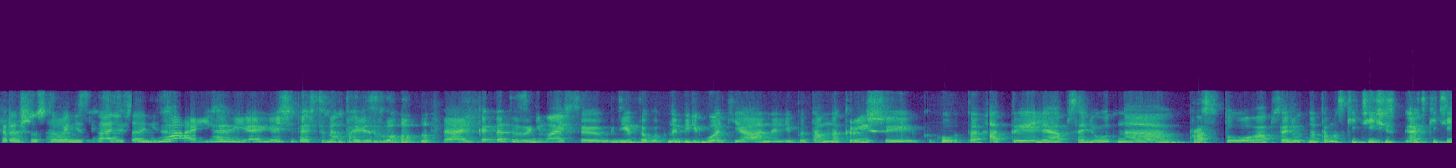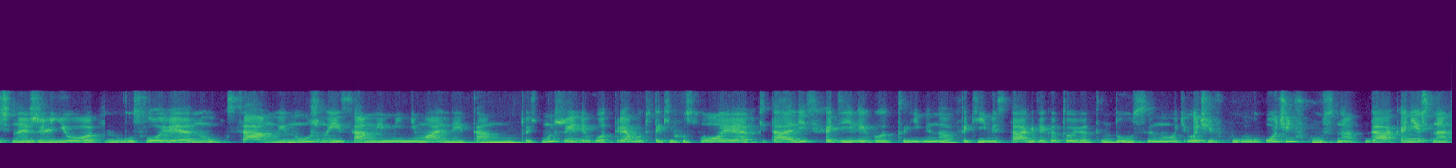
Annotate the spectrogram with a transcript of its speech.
Хорошо, что вы не знали, что они... Да, я, я, я считаю, что нам повезло. Да, и когда ты занимаешься где-то вот на берегу океана, либо там на крыше какого-то отеля, абсолютно простого, абсолютно там аскетическое, аскетичное жилье, условия, ну, самые нужные и самые минимальные там. То есть мы жили вот прямо вот в таких условиях, питались, ходили вот именно в такие места, где готовят индусы, но очень, вку- очень вкусно. Да, конечно,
